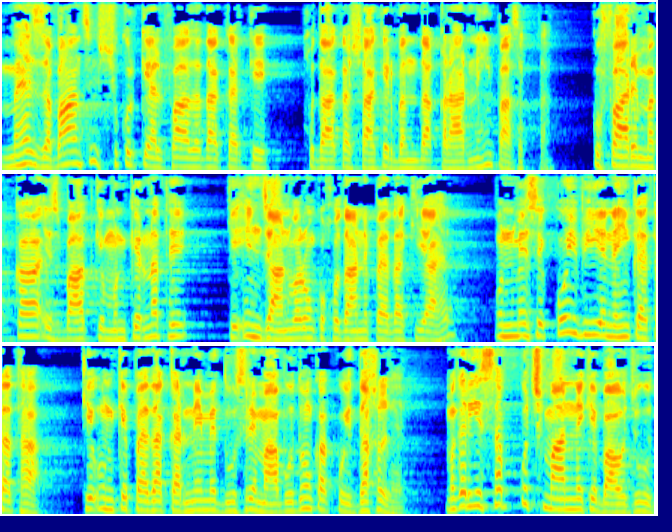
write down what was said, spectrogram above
محض زبان سے شکر کے الفاظ ادا کر کے خدا کا شاکر بندہ قرار نہیں پا سکتا۔ کفار مکہ اس بات کے منکر نہ تھے کہ ان جانوروں کو خدا نے پیدا کیا ہے۔ ان میں سے کوئی بھی یہ نہیں کہتا تھا کہ ان کے پیدا کرنے میں دوسرے معبودوں کا کوئی دخل ہے۔ مگر یہ سب کچھ ماننے کے باوجود،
